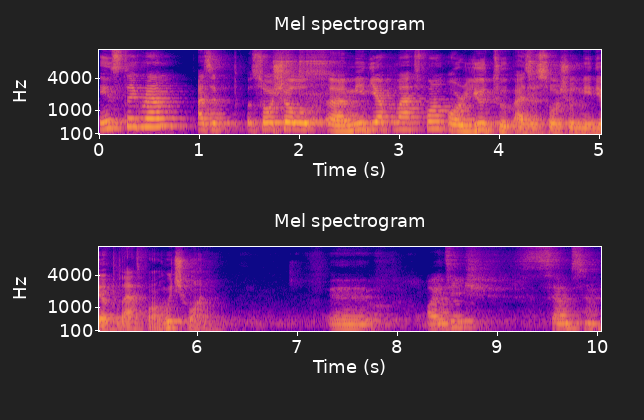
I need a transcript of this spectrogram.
Instagram as a social uh, media platform or YouTube as a social media platform? Which one? Uh, I think Samsung.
